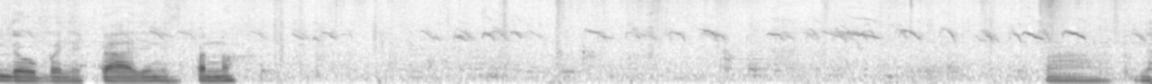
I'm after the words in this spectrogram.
่ดูบรรยากาศอยู่นี่ปันเนาะว้าว พี่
